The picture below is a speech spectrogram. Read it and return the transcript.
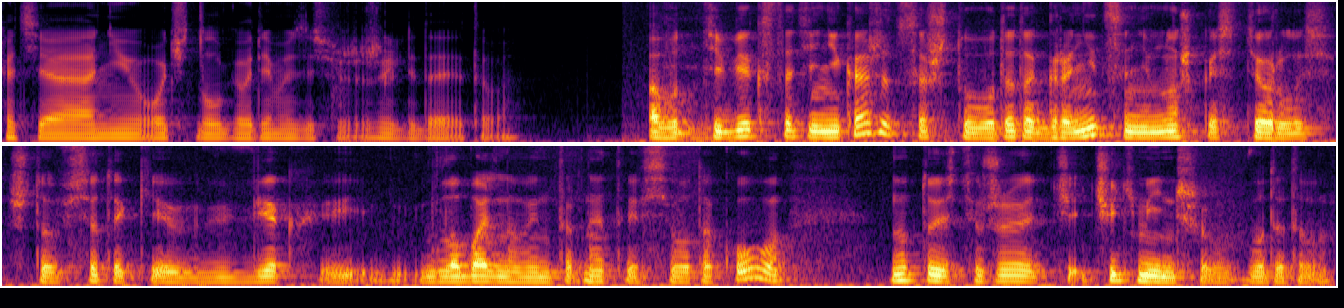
Хотя они очень долгое время здесь жили до этого. А вот тебе, кстати, не кажется, что вот эта граница немножко стерлась, что все-таки век глобального интернета и всего такого, ну то есть уже чуть меньше вот этого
